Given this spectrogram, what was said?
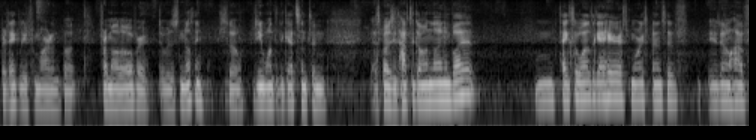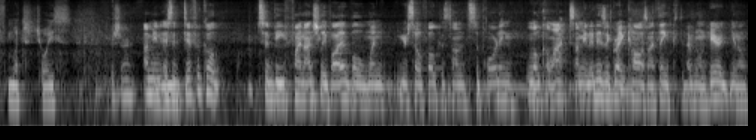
particularly from Ireland, but from all over, there was nothing. So if you wanted to get something, I suppose you'd have to go online and buy it. Mm, takes a while to get here. It's more expensive. You don't have much choice. For sure. I mean, is it difficult to be financially viable when you're so focused on supporting local acts? I mean, it is a great cause, and I think everyone here, you know,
